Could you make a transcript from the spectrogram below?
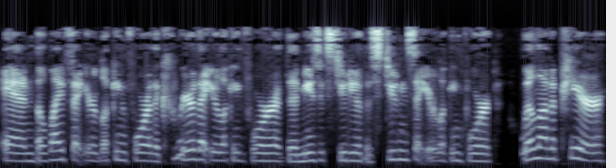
And the life that you're looking for, the career that you're looking for, the music studio, the students that you're looking for will not appear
